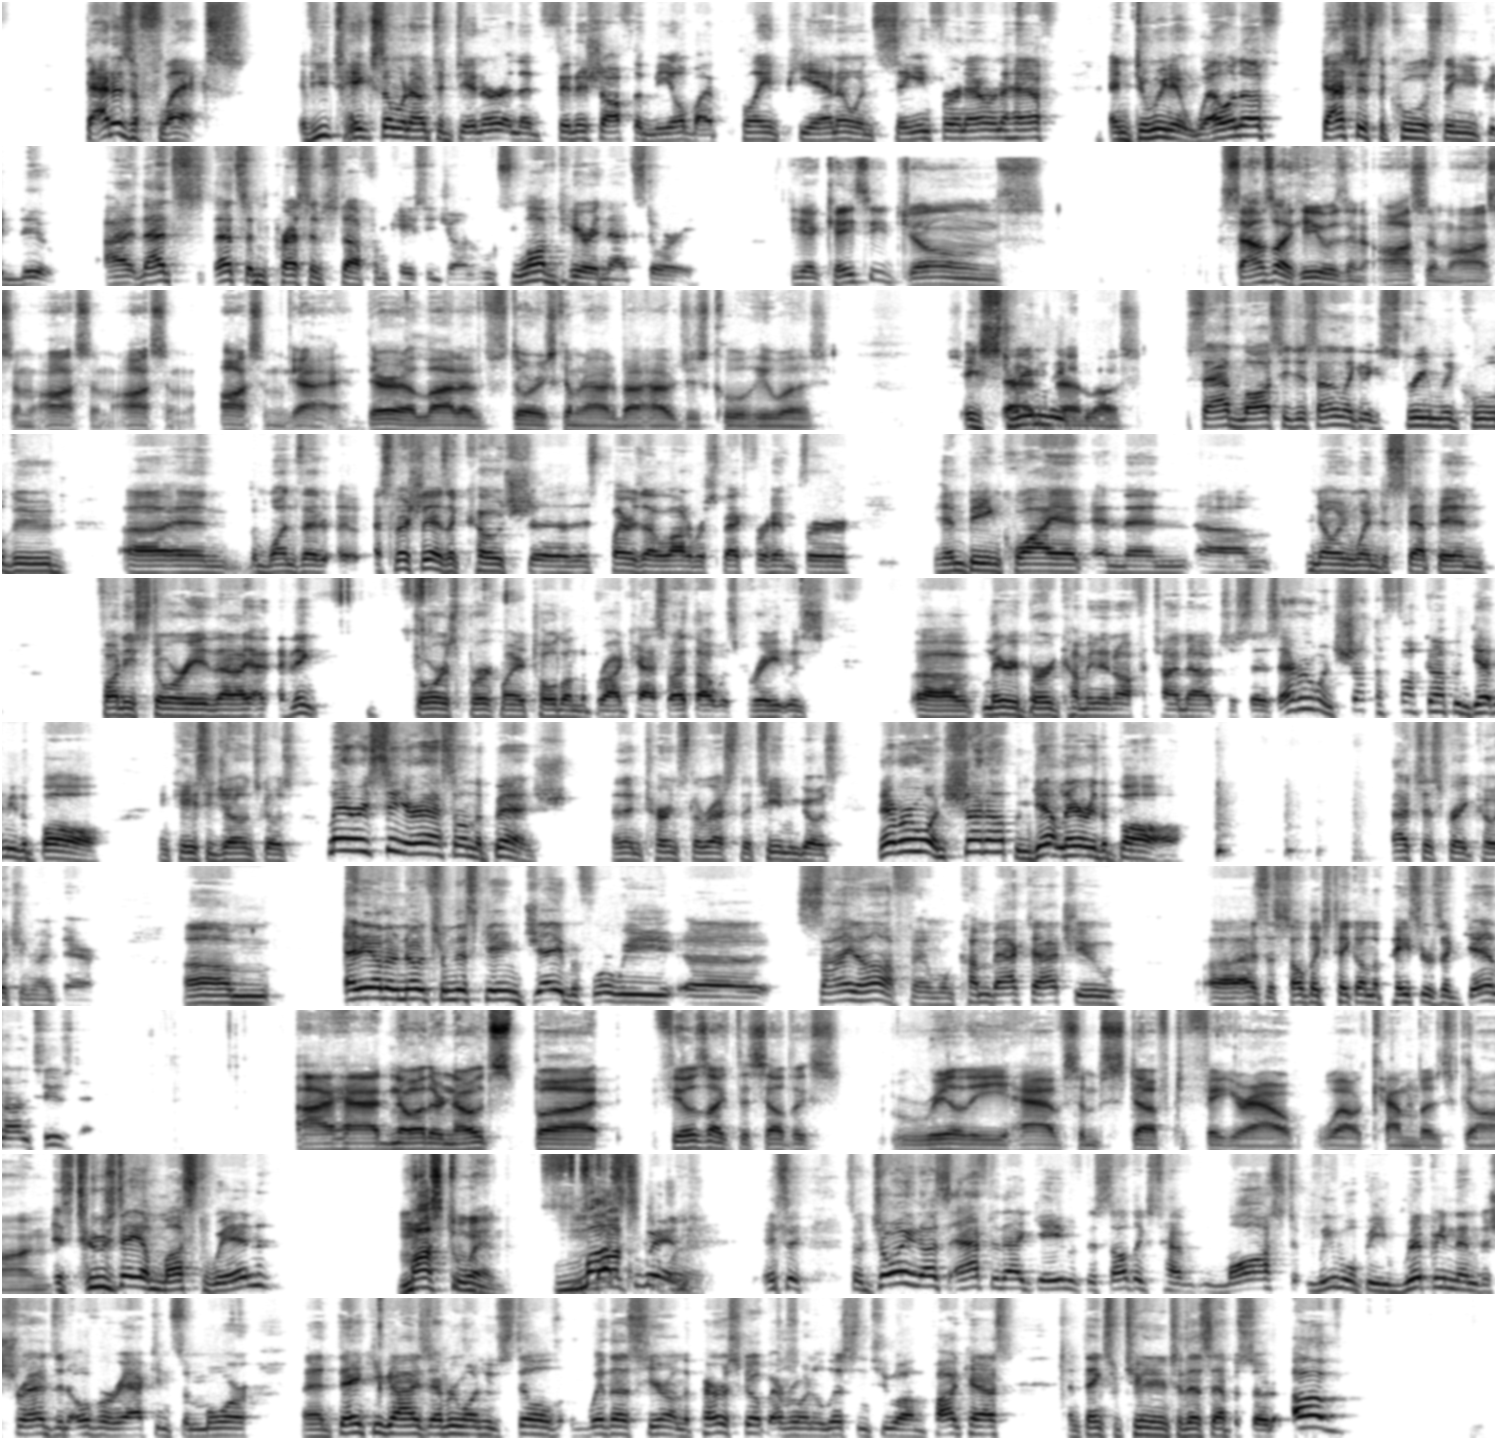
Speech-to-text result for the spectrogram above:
That is a flex. If you take someone out to dinner and then finish off the meal by playing piano and singing for an hour and a half and doing it well enough, that's just the coolest thing you could do. Uh, that's that's impressive stuff from K.C. Jones. Loved hearing that story. Yeah, K.C. Jones sounds like he was an awesome, awesome, awesome, awesome, awesome guy. There are a lot of stories coming out about how just cool he was. Extremely sad, sad loss. Sad loss. He just sounded like an extremely cool dude. Uh, and the ones that, especially as a coach, uh, his players had a lot of respect for him for him being quiet and then um, knowing when to step in. Funny story that I, I, think Doris Burke might have told on the broadcast, but I thought was great was uh, Larry Bird coming in off a timeout just says, "Everyone, shut the fuck up and get me the ball." And K.C. Jones goes, "Larry, sit your ass on the bench," and then turns to the rest of the team and goes, "Everyone, shut up and get Larry the ball." That's just great coaching right there. Um, any other notes from this game, Jay, before we uh, sign off and we'll come back at you uh, as the Celtics take on the Pacers again on Tuesday? I had no other notes, but feels like the Celtics really have some stuff to figure out while Kemba's gone. Is Tuesday a must win? Must win. Must, must win. win. So join us after that game. If the Celtics have lost, we will be ripping them to shreds and overreacting some more. And thank you guys, everyone who's still with us here on the Periscope, everyone who listened to on the podcast. And thanks for tuning into this episode of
